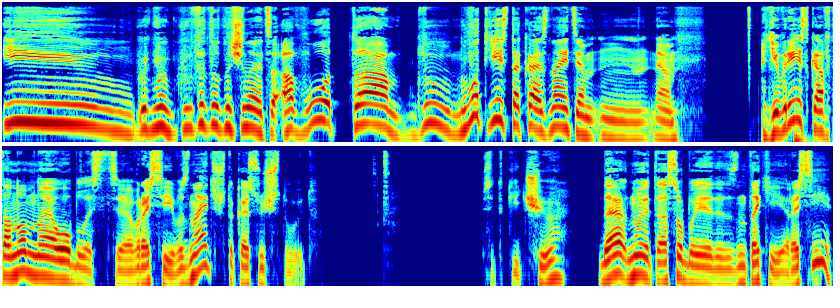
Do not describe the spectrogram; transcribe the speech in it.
и как бы вот это вот начинается, а вот там, ну вот есть такая, знаете, э, Еврейская автономная область э, в России. Вы знаете, что такая существует? Все таки чё? Да, ну это особые знатоки России.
